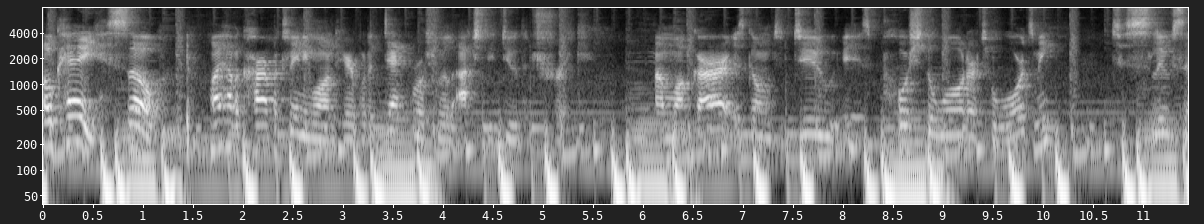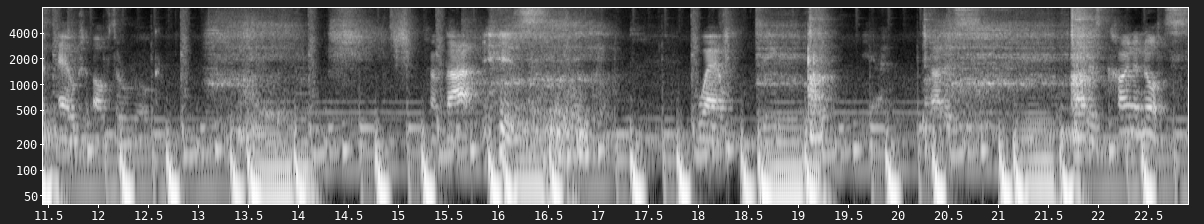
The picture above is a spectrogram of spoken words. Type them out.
Okay, so I have a carpet cleaning wand here, but a deck brush will actually do the trick. And what Gar is going to do is push the water towards me to sluice it out of the rug. And that is, yeah, that is that is kind of nuts.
